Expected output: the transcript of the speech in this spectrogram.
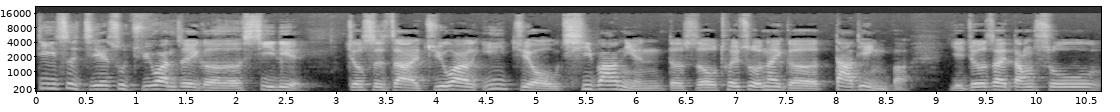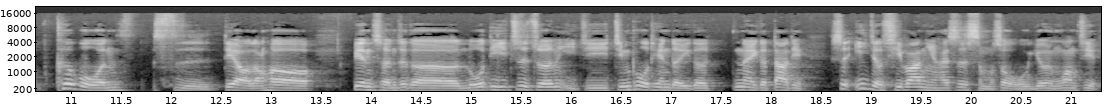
第一次接触 G One 这个系列，就是在 G One 一九七八年的时候推出的那个大电影吧，也就是在当初柯博文死掉，然后变成这个罗迪至尊以及金破天的一个那个大电影，是一九七八年还是什么时候？我有点忘记。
